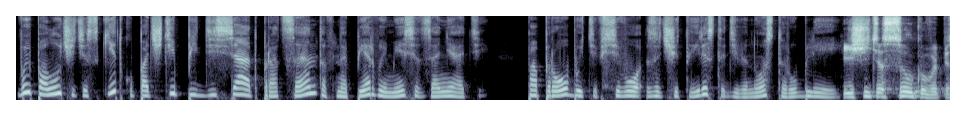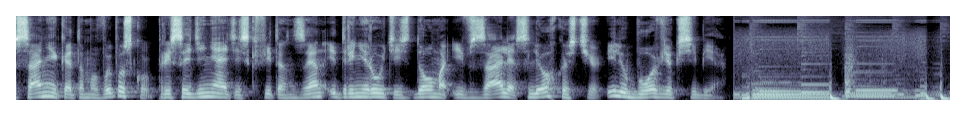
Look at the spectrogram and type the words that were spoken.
вы получите скидку почти 50% на первый месяц занятий. Попробуйте всего за 490 рублей. Ищите ссылку в описании к этому выпуску, присоединяйтесь к Fit Zen и тренируйтесь дома и в зале с легкостью и любовью к себе.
